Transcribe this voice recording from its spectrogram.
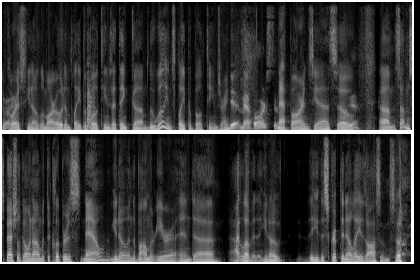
Of Right. course, you know Lamar Odom played for both teams. I think um, Lou Williams played for both teams, right? Yeah, Matt Barnes too. Matt Barnes, yeah. So Um, something special going on with the Clippers now, you know, in the Mm-hmm. Ballmer era, and uh, I love it. You know, the the script in L.A. is awesome, so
